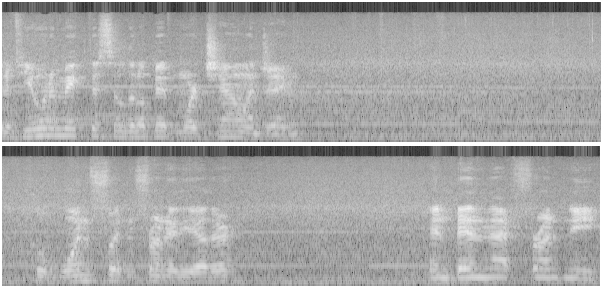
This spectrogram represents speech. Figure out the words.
And if you want to make this a little bit more challenging, put one foot in front of the other and bend that front knee.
